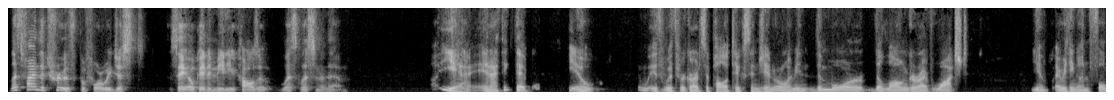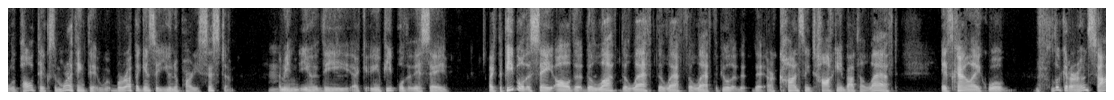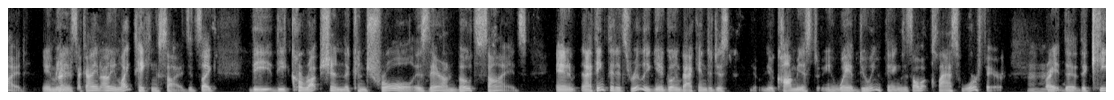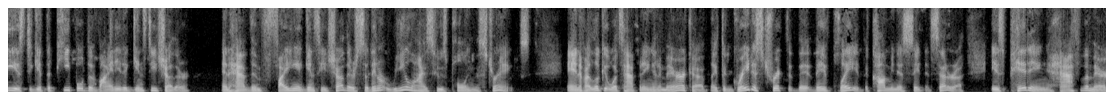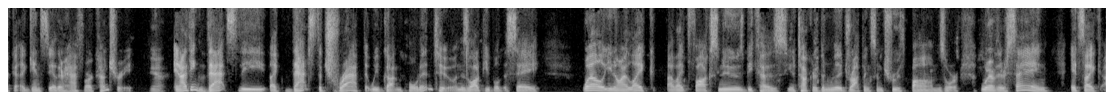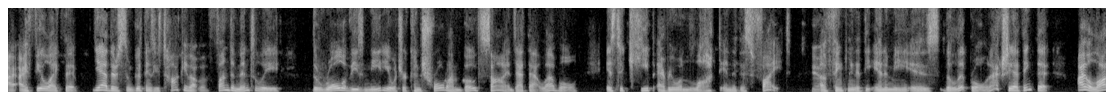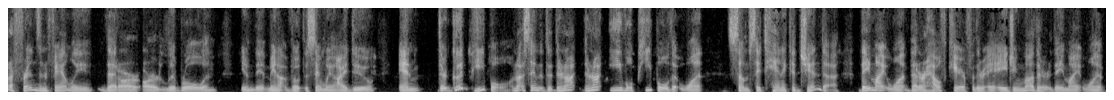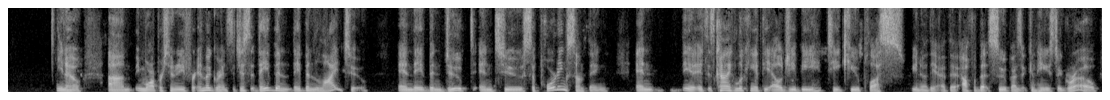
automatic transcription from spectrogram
Let's find the truth before we just say, okay, the media calls it, let's listen to them. Yeah, and I think that you know with with regards to politics in general, I mean, the more the longer I've watched, you know, everything unfold with politics, the more I think that we're up against a uniparty system. Mm-hmm. I mean, you know, the like, you know, people that they say, like the people that say, oh, the the left, the left, the left, the left, the people that that are constantly talking about the left, it's kind of like, well, look at our own side. You know I mean? Right. It's like I, I don't even like taking sides. It's like the the corruption, the control is there on both sides and, and I think that it's really, you know, going back into just your communist you know, way of doing things. It's all about class warfare, mm-hmm. right? The the key is to get the people divided against each other and have them fighting against each other, so they don't realize who's pulling the strings. And if I look at what's happening in America, like the greatest trick that they, they've played, the communist Satan, et cetera, is pitting half of America against the other half of our country. Yeah. And I think that's the like that's the trap that we've gotten pulled into. And there's a lot of people that say, well, you know, I like I like Fox News because you know Tucker's been really dropping some truth bombs or whatever they're saying. It's like I, I feel like that. Yeah, there's some good things he's talking about, but fundamentally, the role of these media, which are controlled on both sides at that level, is to keep everyone locked into this fight yeah. of thinking that the enemy is the liberal. And actually, I think that I have a lot of friends and family that are are liberal, and you know they may not vote the same way I do, and they're good people. I'm not saying that they're not they're not evil people that want some satanic agenda. They might want better health care for their aging mother. They might want, you know, um, more opportunity for immigrants. It's just that they've been they've been lied to, and they've been duped into supporting something. And it's, it's kind of like looking at the LGBTQ plus, you know, the uh, the alphabet soup as it continues to grow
